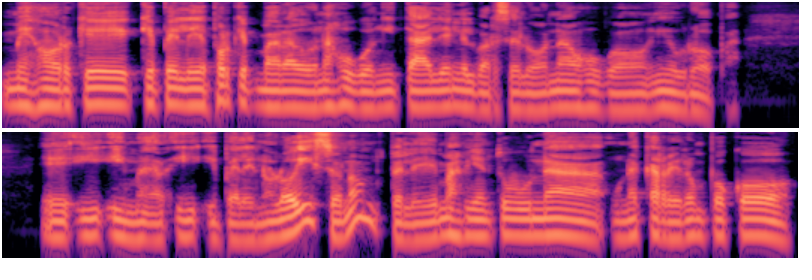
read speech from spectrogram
mejor que, que Pelé porque Maradona jugó en Italia, en el Barcelona o jugó en Europa. Eh, y, y, Pelé no lo hizo, ¿no? Pelé más bien tuvo una, una carrera un poco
